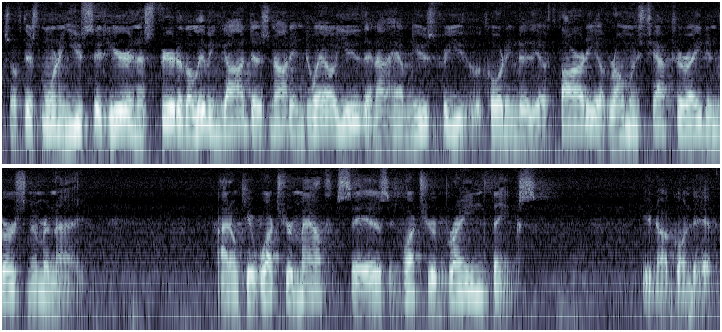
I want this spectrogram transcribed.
So if this morning you sit here and the Spirit of the living God does not indwell you, then I have news for you according to the authority of Romans chapter 8 and verse number 9. I don't care what your mouth says and what your brain thinks, you're not going to heaven.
